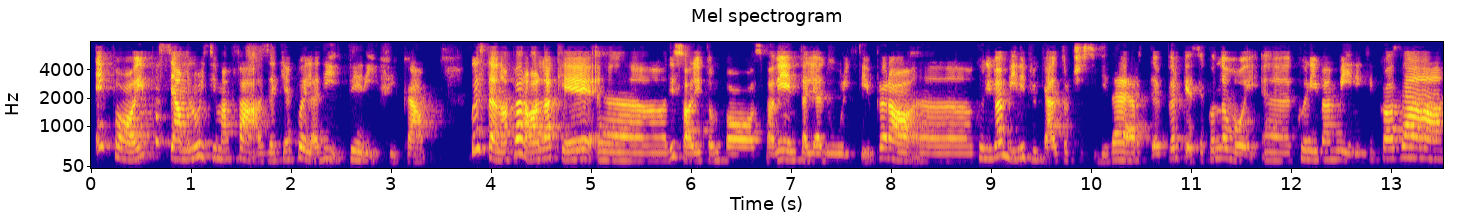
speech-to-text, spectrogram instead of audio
E poi passiamo all'ultima fase, che è quella di verifica. Questa è una parola che eh, di solito un po' spaventa gli adulti, però eh, con i bambini più che altro ci si diverte, perché secondo voi eh, con i bambini che cosa,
